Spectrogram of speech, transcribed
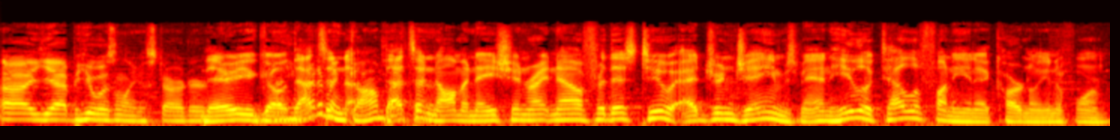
Uh, yeah, but he wasn't like a starter. There you go. Might that's a back that's a nomination right now for this too. Edgerrin James, man, he looked hella funny in a Cardinal uniform.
